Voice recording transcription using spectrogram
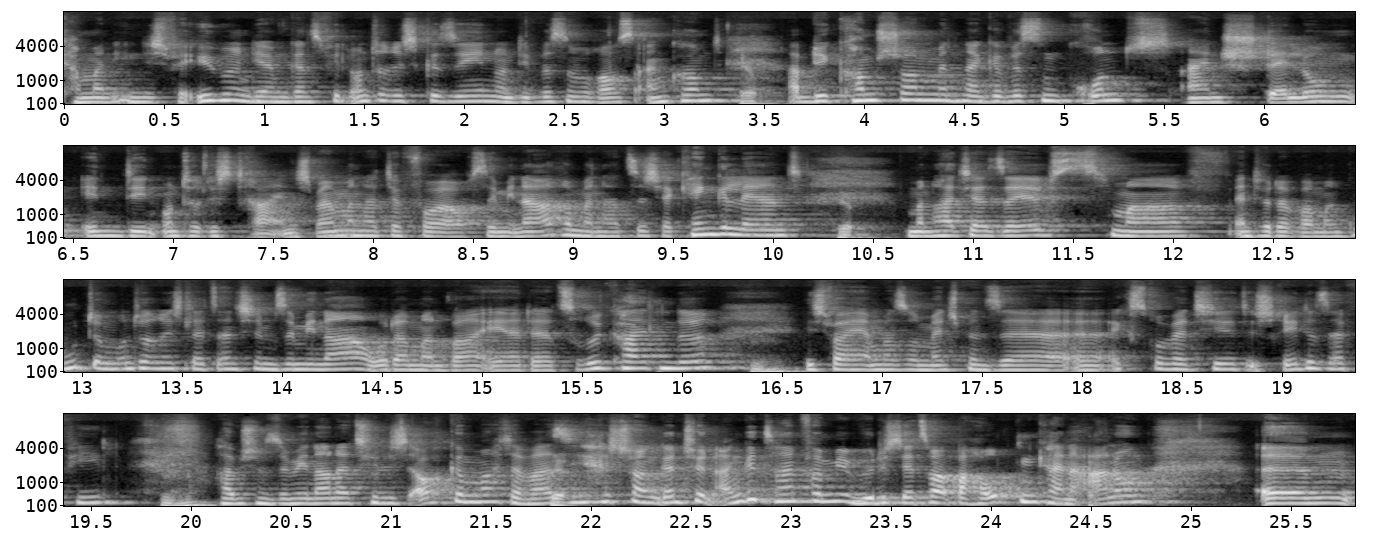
kann man ihnen nicht verübeln. Die haben ganz viel Unterricht gesehen und die wissen, woraus es ankommt. Ja. Aber die kommen schon mit einer gewissen Grundeinstellung in den Unterricht rein. Ich meine, man mhm. hat ja vorher auch Seminare, man hat sich ja kennengelernt. Ja. Man hat ja selbst mal, entweder war man gut im Unterricht letztendlich im Seminar oder man war eher der Zurückhaltende. Mhm. Ich war ja immer so ein Mensch, bin sehr äh, extrovertiert, ich rede sehr viel. Mhm. Habe ich im Seminar natürlich auch gemacht. Da war ja. sie ja schon ganz schön angetan von mir, würde ich jetzt mal behaupten, keine Ahnung. Ähm,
